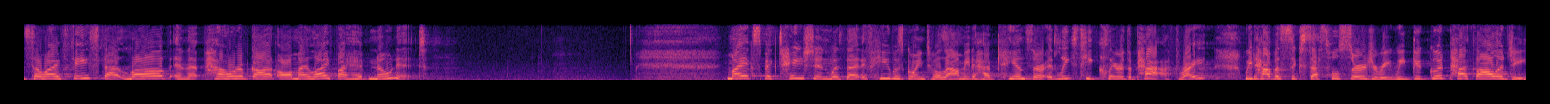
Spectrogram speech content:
And so I faced that love and that power of God all my life. I had known it. My expectation was that if he was going to allow me to have cancer, at least he'd clear the path, right? We'd have a successful surgery, we'd get good pathology,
